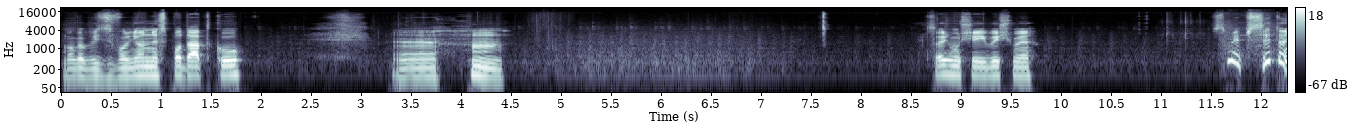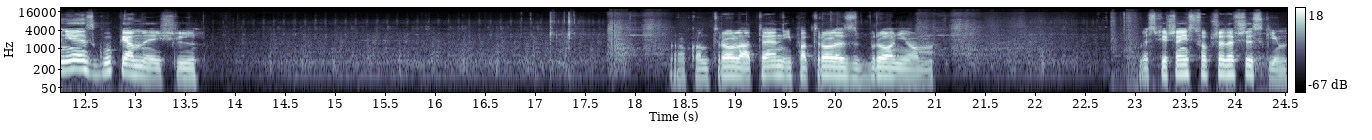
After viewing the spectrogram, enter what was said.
Mogę być zwolniony z podatku. E, hmm. Coś musielibyśmy... W sumie psy to nie jest głupia myśl. No, kontrola ten i patrole z bronią. Bezpieczeństwo przede wszystkim.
